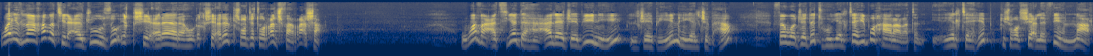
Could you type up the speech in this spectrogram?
وإذ لاحظت العجوز اقشعراره الاقشعرار كشغل جاتو الرجفة الرعشة. وضعت يدها على جبينه الجبين هي الجبهة فوجدته يلتهب حرارة. يلتهب كشغل شعلة فيه النار.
